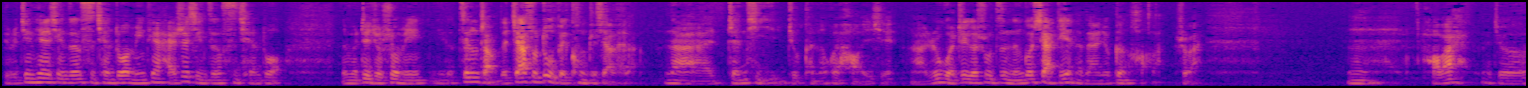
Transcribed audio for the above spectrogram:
比如今天新增四千多，明天还是新增四千多，那么这就说明你的增长的加速度被控制下来了。那整体就可能会好一些啊！如果这个数字能够下跌，那当然就更好了，是吧？嗯，好吧，那就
